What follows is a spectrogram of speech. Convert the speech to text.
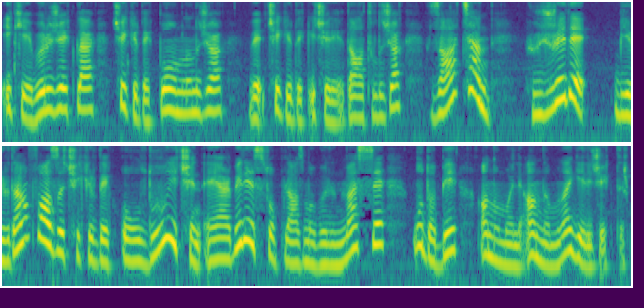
İkiye bölecekler. Çekirdek boğumlanacak ve çekirdek içeriye dağıtılacak. Zaten hücrede birden fazla çekirdek olduğu için eğer bir de sitoplazma bölünmezse bu da bir anomali anlamına gelecektir.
